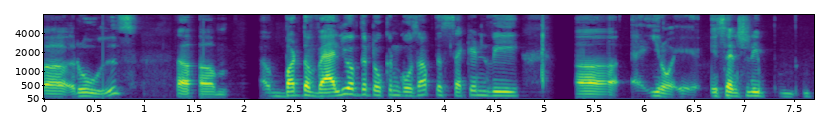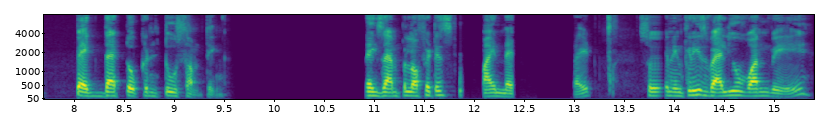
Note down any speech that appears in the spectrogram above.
uh, rules, um, but the value of the token goes up the second we, uh, you know, essentially peg that token to something. An example of it is my net, right? So you can increase value one way,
